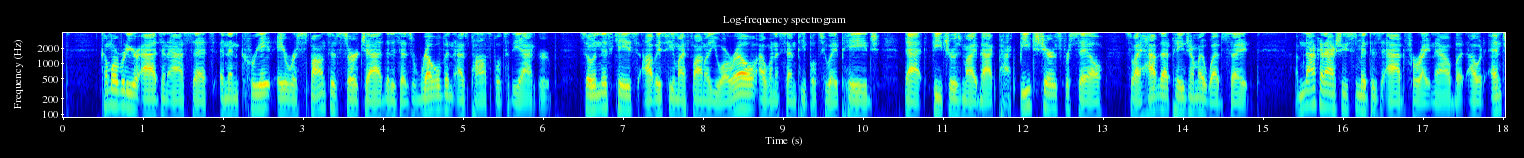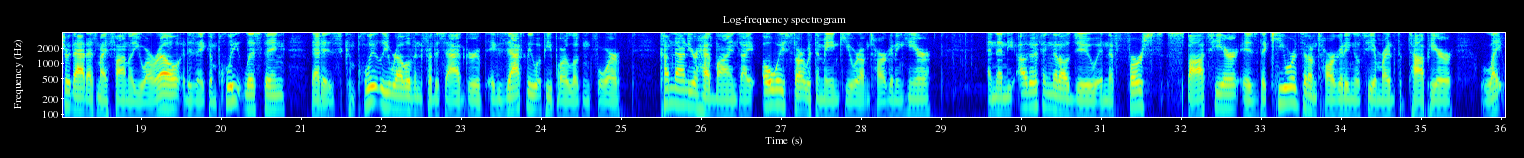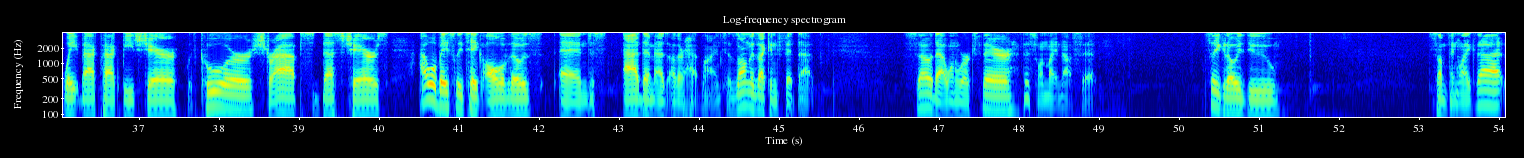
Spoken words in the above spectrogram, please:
Come over to your ads and assets and then create a responsive search ad that is as relevant as possible to the ad group. So in this case, obviously my final URL, I want to send people to a page that features my backpack beach chairs for sale. So I have that page on my website. I'm not going to actually submit this ad for right now, but I would enter that as my final URL. It is a complete listing that is completely relevant for this ad group, exactly what people are looking for. Come down to your headlines. I always start with the main keyword I'm targeting here. And then the other thing that I'll do in the first spots here is the keywords that I'm targeting. You'll see them right at the top here lightweight backpack beach chair with cooler, straps, best chairs. I will basically take all of those and just add them as other headlines, as long as I can fit that. So that one works there. This one might not fit. So you could always do something like that.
